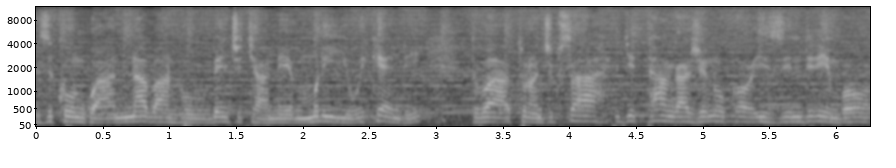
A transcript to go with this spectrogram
Zikundwa n'abantu benshi cyane muri iyi wikendi tuba turanje gusa igitangaje ni uko izi ndirimbo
